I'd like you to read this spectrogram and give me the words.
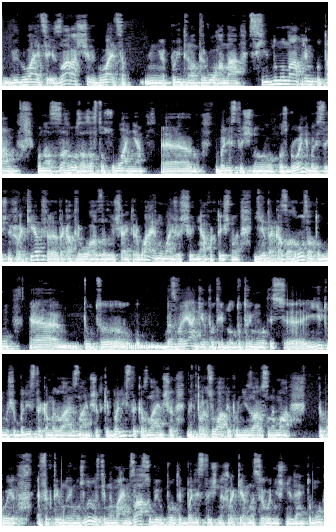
відбувається і зараз, ще відбувається повітряна тривога на східному напрямку. Там у нас загроза застосування е, балістичного озброєння, балістичних ракет. Е, Така тривога зазвичай триває. Ну майже щодня фактично є така загроза, тому е, тут без варіантів потрібно дотримуватись її, тому що балістика, ми знаємо, що таке балістика, знаємо, що відпрацювати по ній зараз нема такої ефективної можливості. Не маємо засобів проти балістичних ракет на сьогоднішній день. Тому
